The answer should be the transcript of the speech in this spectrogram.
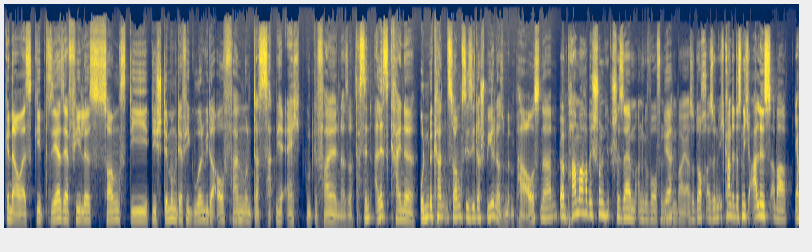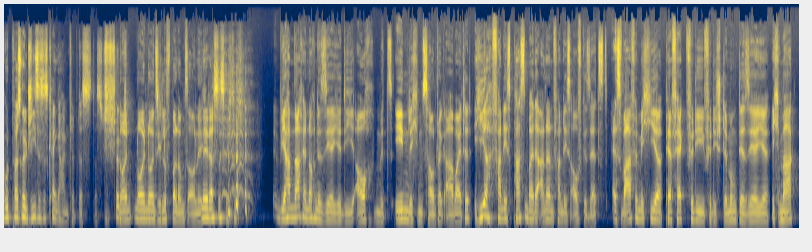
Genau, es gibt sehr, sehr viele Songs, die die Stimmung der Figuren wieder auffangen und das hat mir echt gut gefallen. Also, das sind alles keine unbekannten Songs, die sie da spielen, also mit ein paar Ausnahmen. Ein paar Mal habe ich schon Shazam angeworfen ja. nebenbei. Also doch, also ich kann kannte das nicht alles, aber ja gut, Personal Jesus ist kein Geheimtipp, das, das stimmt. 99 Luftballons auch nicht. Nee, das ist richtig. Wir haben nachher noch eine Serie, die auch mit ähnlichem Soundtrack arbeitet. Hier fand ich es passend, bei der anderen fand ich es aufgesetzt. Es war für mich hier perfekt für die, für die Stimmung der Serie. Ich mag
